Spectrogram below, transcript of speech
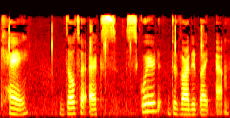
k delta x squared divided by m.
